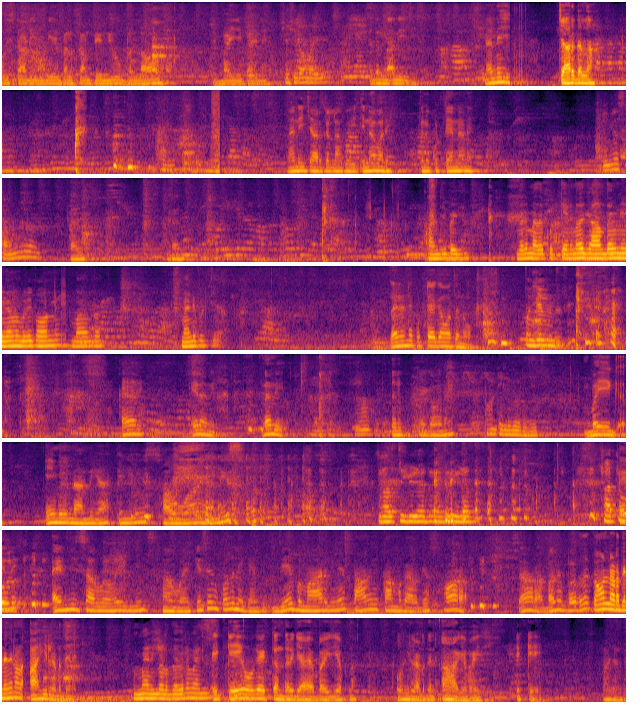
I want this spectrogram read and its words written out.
Blog ਦੀ starting ਹੋ ਰਹੀ ਹੈ ਵੈਲਕਮ ਟੂ ਨਿਊ ਬਲੌਗ ਤੇ ਬਾਈ ਜੀ ਪਏ ਨੇ। ਅਕਾਲ ਬਾਈ ਇਧਰ ਨਾਨੀ ਜੀ। ਨਾਨੀ ਜੀ ਚਾਰ ਗੱਲਾਂ। ਨਾਨੀ ਚਾਰ ਗੱਲਾਂ ਕੋਈ ਇਹਨਾਂ ਬਾਰੇ? ਤੈਨੂੰ ਕੁੱਟਿਆ ਇਹਨਾਂ ਨੇ? ਇਹਨੂੰ ਸਮਝ ਨਹੀਂ ਆਉਂਦੀ ਕਾਹਦੀ ਕਾਹਦੀ ਹਾਂਜੀ ਬਾਈ ਜੀ। ਮੇਰੇ ਮੈਂ ਤਾਂ ਕੁੱਤੇ ਨਹੀਂ ਮੈਂ ਤਾਂ ਜਾਣਦਾ ਵੀ ਨਹੀਂ ਇਹਨਾਂ ਨੂੰ ਵੀਰੇ ਕੌਣ ਨੇ ਮੈਂ ਤਾਂ ਮੈਂ ਨਹੀਂ ਕੁੱਤਿਆ ਨਾਨੀ ਨੇ ਕੁੱਟਿਆ ਕਿਉਂ ਤੈਨੂੰ ਪੰਗੇ ਲੈਂਦੇ ਸੀ ਇਹਨਾਂ ਨੇ ਇਹਨਾਂ ਨੇ ਨਾਨੀ ਹਾਂ ਤੈਨੂੰ ਕੁੱਟਿਆ ਕਿਉਂ ਨਾ ਭਾਂਡੇ ਲਵੇੜਦੇ ਬਈ ਗ- ਇਹ ਮੇਰੀ ਨਾਨੀ ਆ ਇੰਨੀ ਸਾਊ ਆ ਇੰਨੀ ਸ- ਰਸਤੀ ਕੀ ਜਾਂਦਾ ਸੀ ਸੱਚ ਬੋਲ ਇੰਨੀ ਸਾਊ ਆ ਬਈ ਇੰਨੀ ਸਾਊ ਆ। ਕਿਸੇ ਨੂੰ ਕੁਝ ਨਹੀਂ ਕਹਿੰਦੀ। ਜੇ ਬਿਮਾਰ ਵੀ ਹੈ ਤਾਂ ਵੀ ਕੰਮ ਕਰਦੇ ਆ ਸਾਰਾ। ਸਾਰਾ। ਬਸ ਪਤਾ ਕੌਣ ਲੜਦੇ ਨੇ ਇਹਦੇ ਨਾਲ? ਆਹੀ ਲੜਦੇ ਨੇ। ਮੈਂ ਨਹੀਂ ਲੜਦਾ ਵੀਰੇ ਮੈਂ ਨਹੀਂ ਇੱਕ ਇਹ ਹੋ ਗਿਆ ਇੱਕ ਅੰਦਰ ਗਿਆ ਹੈ ਬਾਈ ਜੀ ਆਪਣਾ। ਉਹੀ ਲੜਦੇ ਨੇ। ਆ ਆ ਗਿਆ ਬਾਈ ਜੀ। ਇੱਕ ਇਹ। ਆ ਜਾਂਦੇ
